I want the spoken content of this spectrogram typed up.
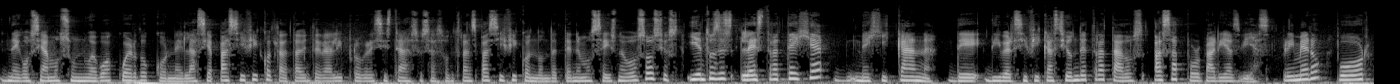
Negociamos un nuevo acuerdo con el Asia Pacífico, el Tratado Integral y Progresista de Asociación Transpacífico, en donde tenemos seis nuevos socios. Y entonces la estrategia mexicana de diversificación de tratados pasa por varias vías. Primero, por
